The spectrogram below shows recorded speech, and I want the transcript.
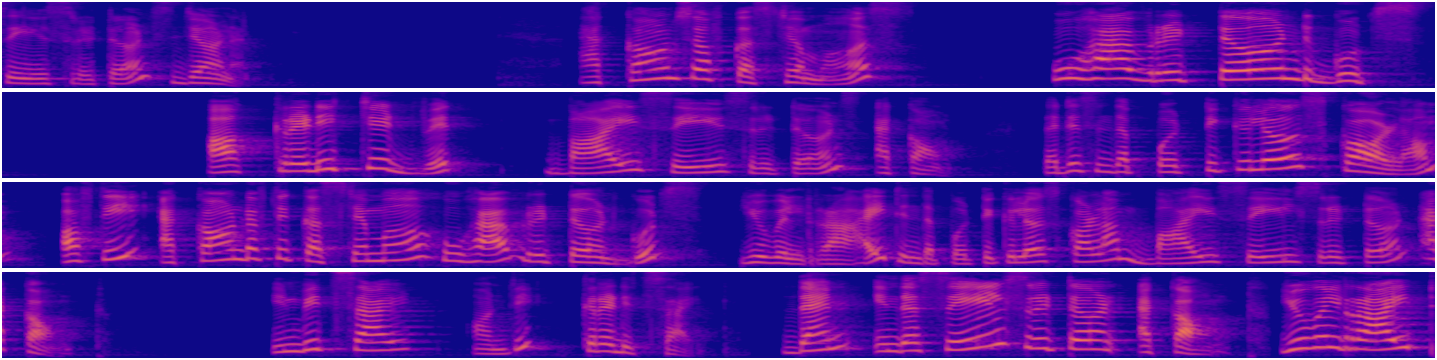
sales returns journal. Accounts of customers who have returned goods are credited with by sales returns account. That is in the particulars column of the account of the customer who have returned goods, you will write in the particulars column by sales return account. In which side? On the credit side. Then in the sales return account, you will write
